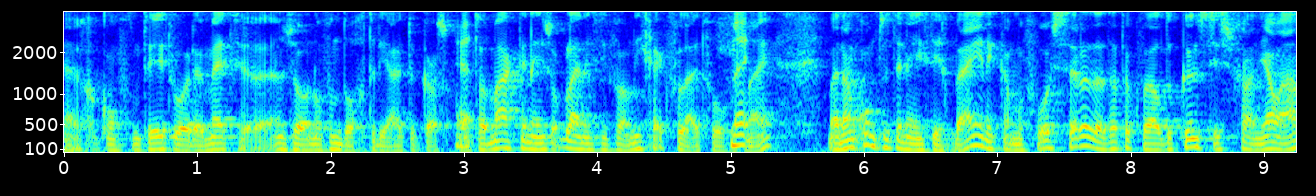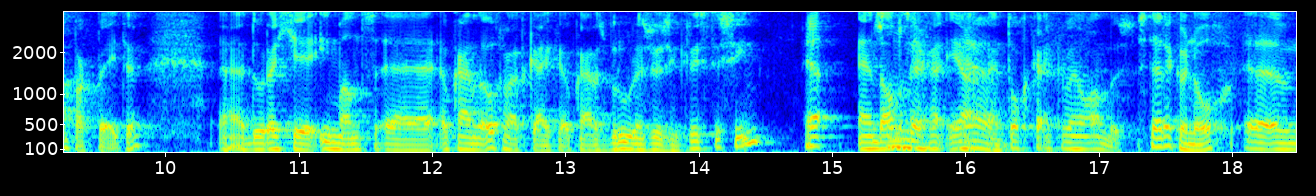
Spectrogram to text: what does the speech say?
Uh, geconfronteerd worden met uh, een zoon of een dochter die uit de kast komt. Ja. Dat maakt ineens opleidingsniveau niet gek voluit volgens nee. mij. Maar dan komt het ineens dichtbij. En ik kan me voorstellen dat dat ook wel de kunst is van jouw aanpak, Peter. Uh, doordat je iemand elkaar in de ogen laat kijken, elkaar als broer en zus in Christus zien. Ja, en dan zeggen, ja, ja, en toch kijken we heel anders. Sterker nog, ehm,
